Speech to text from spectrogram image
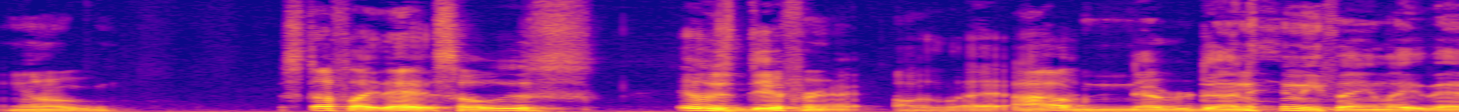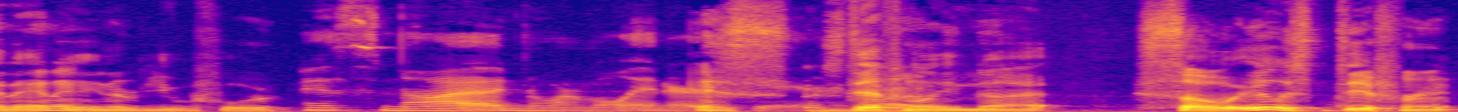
you know, stuff like that. So it was it was different. I was like, I've never done anything like that in an interview before. It's not a normal interview. It's definitely not. So it was different.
